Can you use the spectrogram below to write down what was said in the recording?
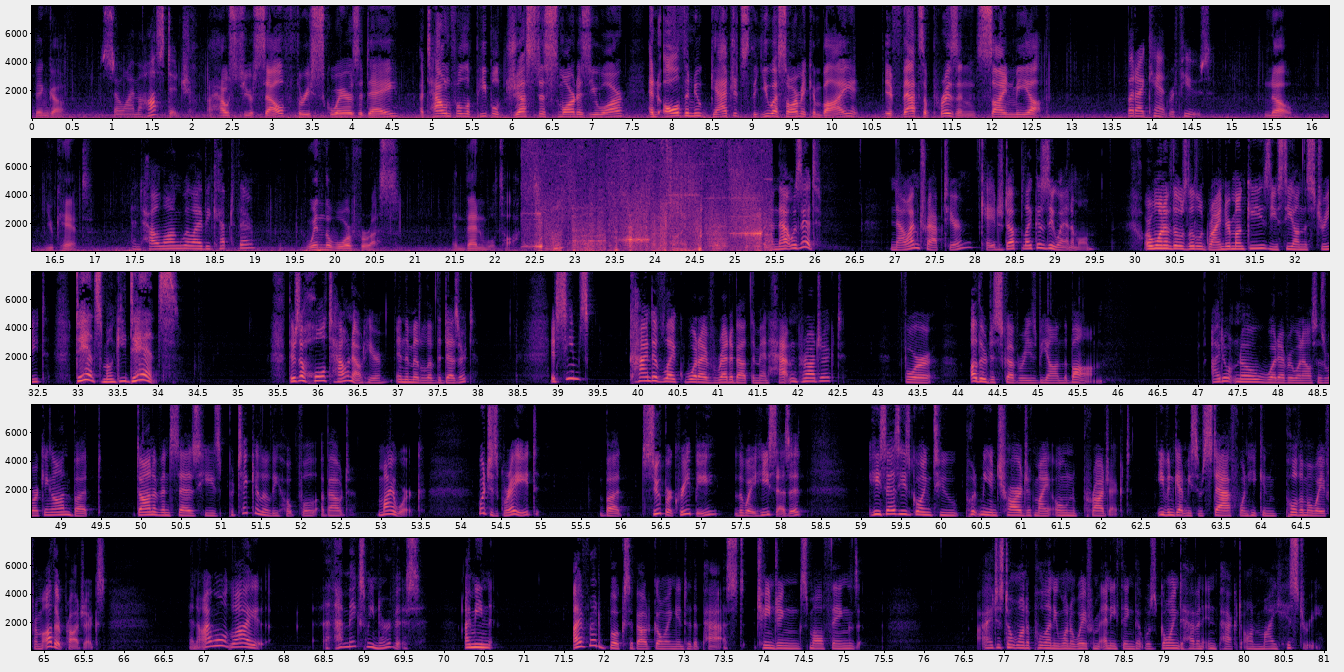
Bingo. So I'm a hostage. A house to yourself, three squares a day, a town full of people just as smart as you are, and all the new gadgets the US Army can buy? If that's a prison, sign me up. But I can't refuse. No, you can't. And how long will I be kept there? Win the war for us, and then we'll talk. And that was it. Now I'm trapped here, caged up like a zoo animal. Or one of those little grinder monkeys you see on the street. Dance, monkey, dance! There's a whole town out here in the middle of the desert. It seems kind of like what I've read about the Manhattan Project for other discoveries beyond the bomb. I don't know what everyone else is working on, but Donovan says he's particularly hopeful about my work, which is great, but super creepy, the way he says it. He says he's going to put me in charge of my own project, even get me some staff when he can pull them away from other projects. And I won't lie, that makes me nervous. I mean, I've read books about going into the past, changing small things. I just don't want to pull anyone away from anything that was going to have an impact on my history.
